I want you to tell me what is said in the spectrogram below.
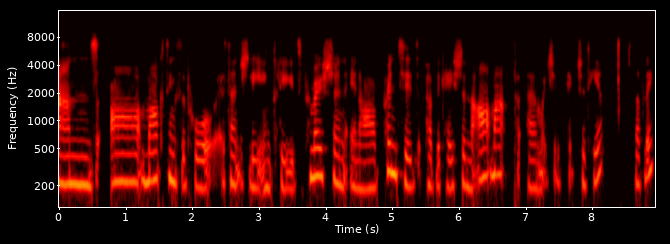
and our marketing support essentially includes promotion in our printed publication, the Art Map, um, which is pictured here lovely.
